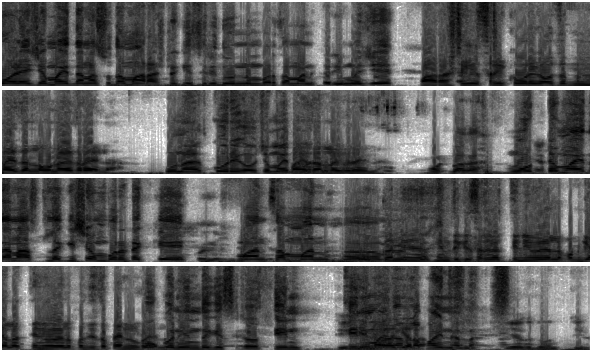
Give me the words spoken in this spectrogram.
कोळ्याच्या मैदानात सुद्धा महाराष्ट्र केसरी दोन नंबरचा मानकरी म्हणजे महाराष्ट्र केसरी कोरेगावचं पण मैदानला उन्हाळ्यात राहिला. उन्हाळ्यात कोरेगावच्या मैदानला राहिला. बघा मोठं मैदान असलं की शंभर टक्के मान सन्मान अं, हिंद केसरीला तिन्ही वेळेला पण गेला तिन्ही वेळेला पण तिथं फायनल कोकण हिंद केसरी तीन तिन्ही वेळा मैदानाला गेला. फायनलला एक दोन तीन.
